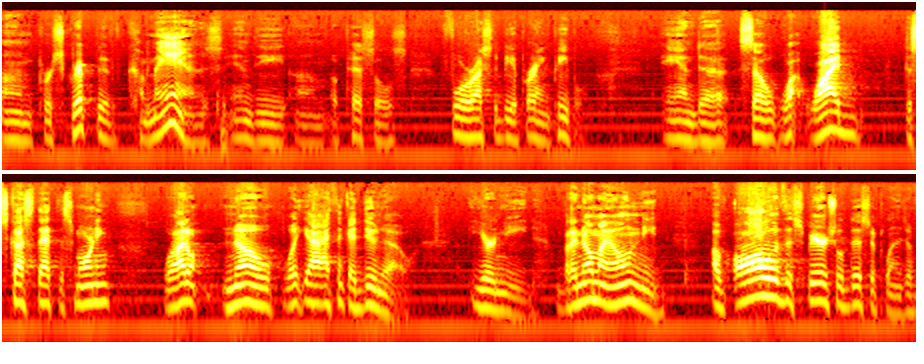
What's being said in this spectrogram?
um, prescriptive commands in the um, epistles for us to be a praying people. And uh, so, wh- why discuss that this morning? Well, I don't know. Well, yeah, I think I do know your need, but I know my own need. Of all of the spiritual disciplines, of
